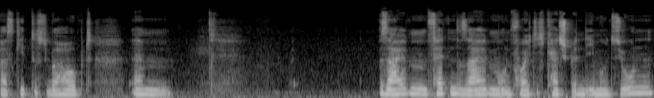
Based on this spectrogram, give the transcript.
was gibt es überhaupt ähm, Salben, fettende Salben und feuchtigkeitsspendende Emulsionen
